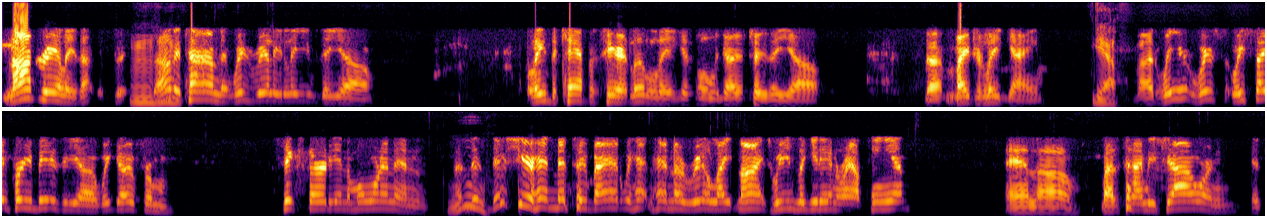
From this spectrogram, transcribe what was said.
Not really. The, Mhm. the only time that we really leave the uh, leave the campus here at Little League is when we go to the uh, the major league game. Yeah. but we we're we stay pretty busy. Uh, we go from six thirty in the morning, and uh, Ooh. this year hadn't been too bad. We hadn't had no real late nights. We usually get in around ten, and uh, by the time you shower, and it's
